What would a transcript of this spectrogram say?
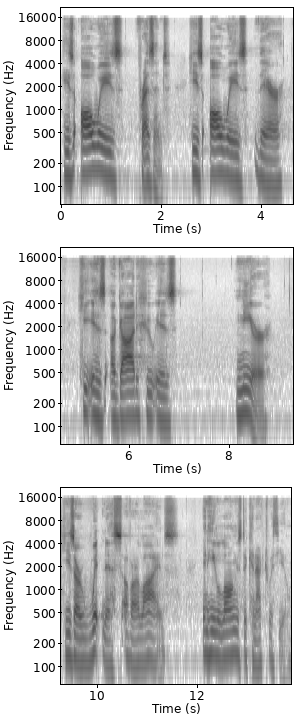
He's always present, He's always there. He is a God who is near. He's our witness of our lives, and He longs to connect with you.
